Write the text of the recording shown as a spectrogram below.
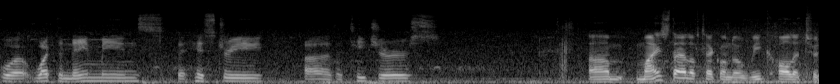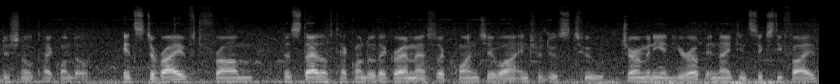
or what the name means, the history, uh, the teachers. Um, my style of Taekwondo, we call it traditional Taekwondo. It's derived from the style of Taekwondo that Grandmaster Kwon Jae-hwa introduced to Germany and Europe in 1965.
